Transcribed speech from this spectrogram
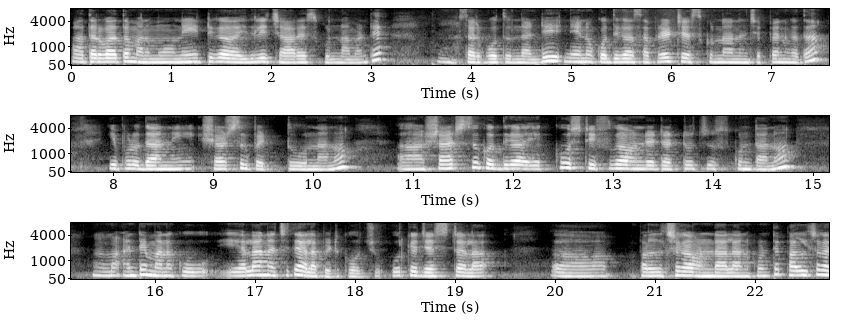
ఆ తర్వాత మనము నీట్గా ఇదిలి చారేసుకున్నామంటే సరిపోతుందండి. నేను కొద్దిగా సపరేట్ చేసుకున్నానని చెప్పాను కదా ఇప్పుడు దాన్ని షర్ట్స్కి పెడుతూ ఉన్నాను. షర్ట్స్ కొద్దిగా ఎక్కువ స్టిఫ్గా ఉండేటట్టు చూసుకుంటాను. అంటే మనకు ఎలా నచ్చితే అలా పెట్టుకోవచ్చు. ఊరికే జస్ట్ అలా పల్చగా ఉండాలనుకుంటే పల్చగా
